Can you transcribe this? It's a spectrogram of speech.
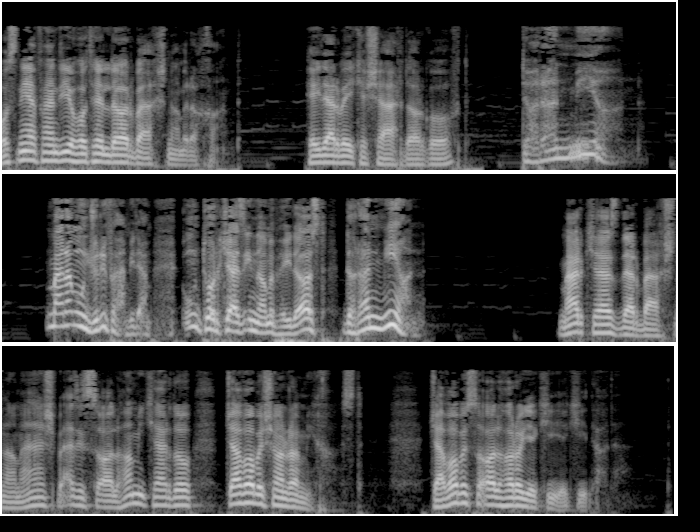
حسنی افندی هتلدار بخشنامه را خواند. هیدر بیک شهردار گفت دارن میان. منم اونجوری فهمیدم اونطور که از این نامه پیداست دارن میان مرکز در بخشنامهش بعضی سوالها می‌کرد و جوابشان را می‌خواست. جواب سوالها را یکی یکی دادند.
